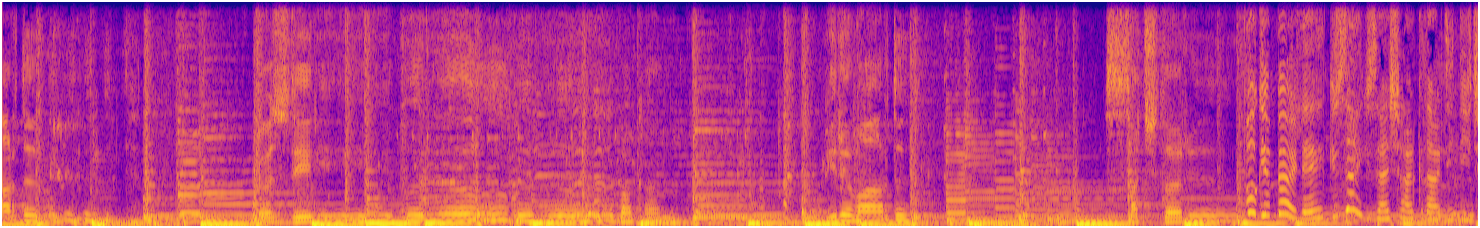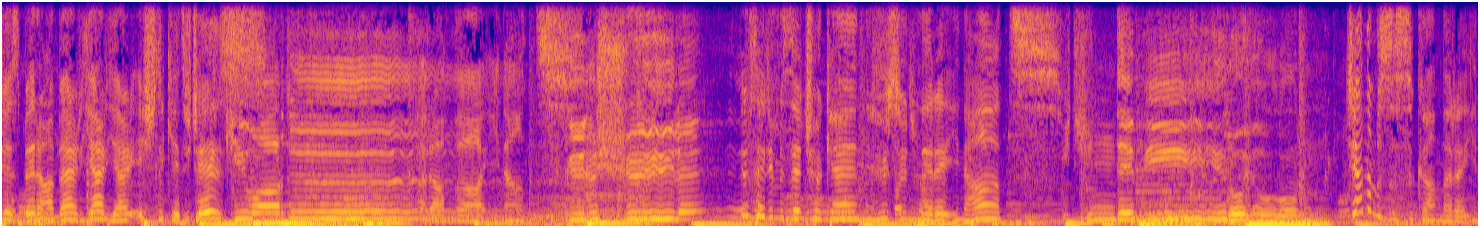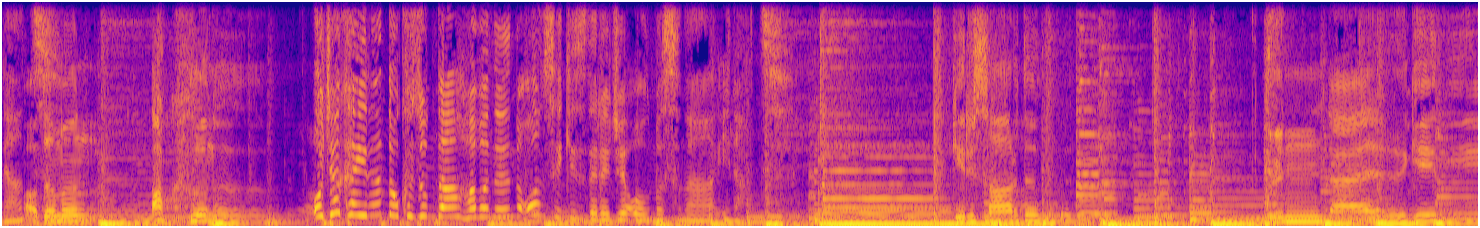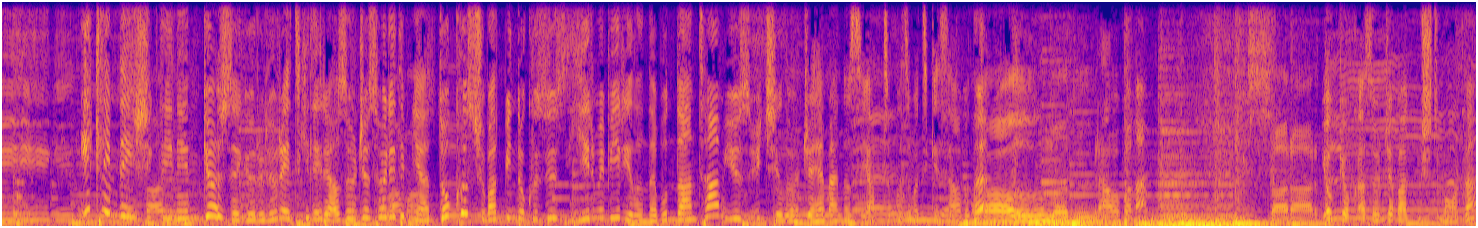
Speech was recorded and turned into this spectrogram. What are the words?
Vardı Gözleri pırıl pırıl bakan Biri vardı Saçları Bugün böyle güzel güzel şarkılar dinleyeceğiz beraber yer yer eşlik edeceğiz. Ki vardı Karanlığa inat. Gülüşüyle Üzerimize çöken hüzünlere inat. içinde bir oyun Canımızı sıkanlara inat. Adamın aklını Ocak ayının 9'unda havanın 18 derece olmasına inat. geri sardı Günler geri İklim değişikliğinin gözle görülür etkileri az önce söyledim ya 9 Şubat 1921 yılında bundan tam 103 yıl önce hemen nasıl yaptım matematik hesabını? Bravo bana. Sarardı Yok yok az önce bakmıştım orada.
